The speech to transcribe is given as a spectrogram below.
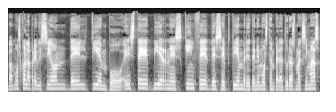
Vamos con la previsión del tiempo. Este viernes 15 de septiembre tenemos temperaturas máximas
